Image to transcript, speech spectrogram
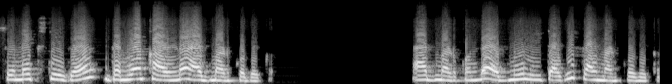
ಸೊ ನೆಕ್ಸ್ಟ್ ಈಗ ಧನಿಯಾ ಕಾಳನ್ನ ಆಡ್ ಮಾಡ್ಕೋಬೇಕು. ಆಡ್ ಮಾಡ್ಕೊಂಡು ಅದನ್ನು ನೀಟಾಗಿ ಫ್ರೈ ಮಾಡ್ಕೋಬೇಕು.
